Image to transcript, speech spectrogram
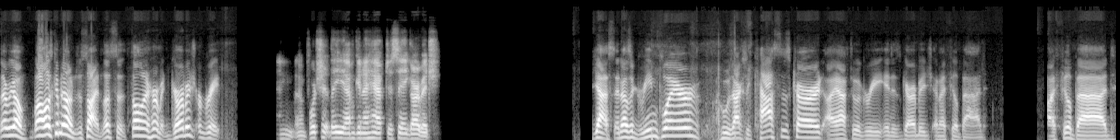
there we go. Well, let's come down to decide. Let's uh, Thelonite Hermit, garbage or great? And unfortunately, I'm gonna have to say garbage. Yes, and as a green player who's actually cast this card, I have to agree it is garbage, and I feel bad. I feel bad.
